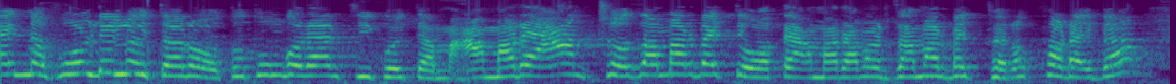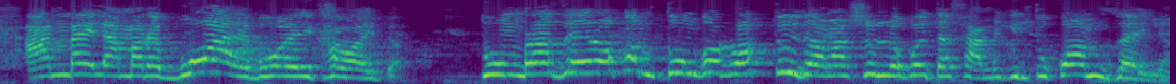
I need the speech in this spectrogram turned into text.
আইনা ফোল্ডে লইতারো তো তোমার আর কি কইতাম? আমারে আনছো জামার বাইতে ওতে আমার আমার জামার বাইত ফেরত ফড়াইবা আর নাইলে আমারে বয় বয় খাওয়াইবা। তোমরা যেরকম তুঙ্গর রক্তই আমার শরীরে বইতাছে আমি কিন্তু কম যাই না।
